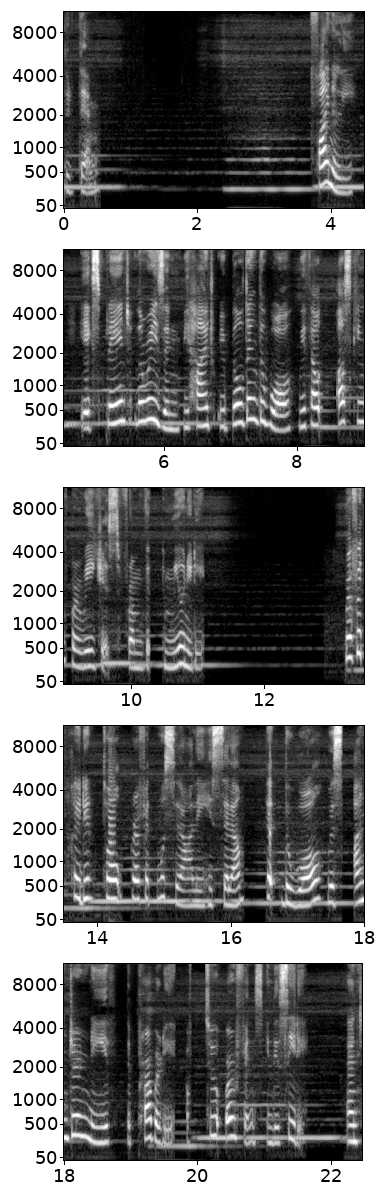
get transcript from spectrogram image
to them. Finally, he explained the reason behind rebuilding the wall without asking for wages from the community. Prophet Khidir told Prophet Musa salam that the wall was underneath the property of two orphans in the city and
